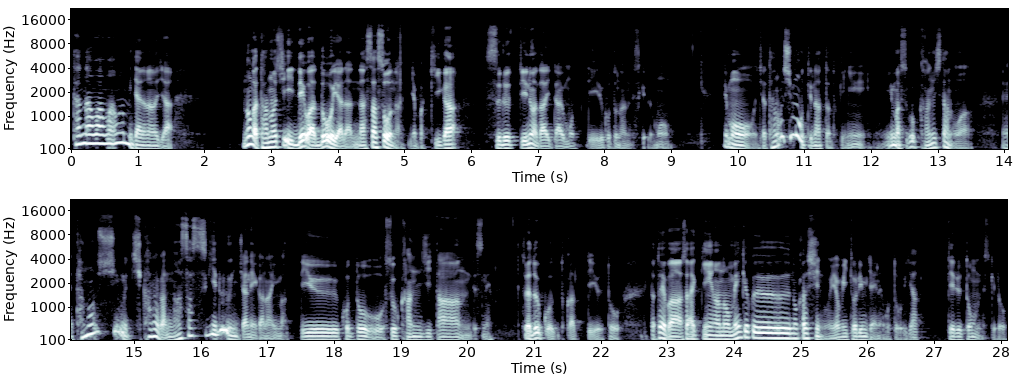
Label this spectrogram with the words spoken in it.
たなわわわみたいなのじゃのが楽しいではどうやらなさそうなやっぱ気がするっていうのは大体思っていることなんですけども。でもじゃあ楽しもうってなった時に今すごく感じたのは楽しむ力がなさすぎるんじゃねえかな今っていうことをすごく感じたんですね。それはどういうことかっていうと例えば最近あの名曲の歌詞の読み取りみたいなことをやってると思うんですけど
